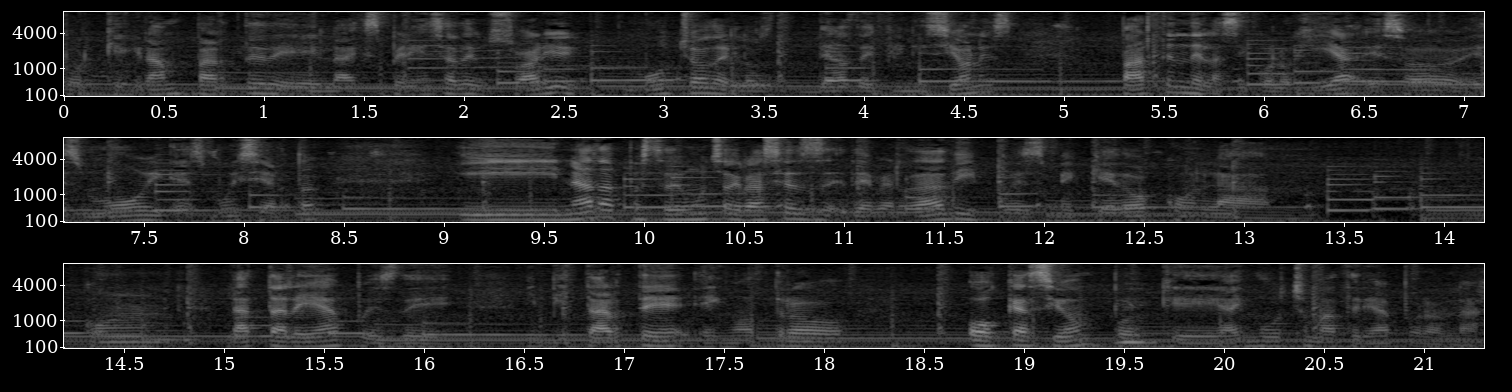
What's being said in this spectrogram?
porque gran parte de la experiencia de usuario y mucho de, los, de las definiciones parten de la psicología, eso es muy, es muy cierto. Y nada, pues te doy muchas gracias de verdad y pues me quedo con la, con la tarea pues de invitarte en otra ocasión porque hay mucho material por hablar.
